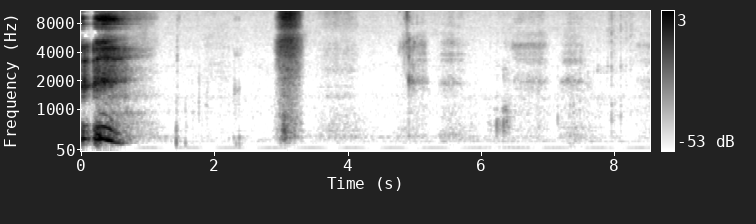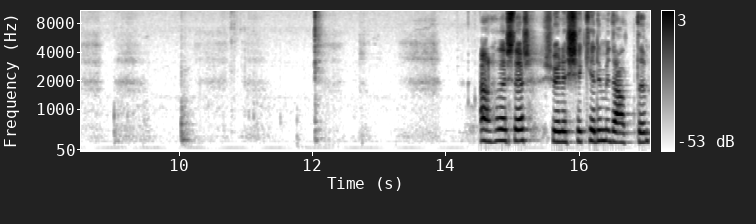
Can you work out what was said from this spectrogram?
Arkadaşlar şöyle şekerimi de attım.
